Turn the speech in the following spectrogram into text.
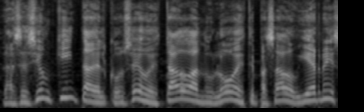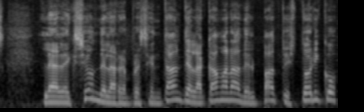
La sesión quinta del Consejo de Estado anuló este pasado viernes la elección de la representante a la Cámara del Pacto Histórico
